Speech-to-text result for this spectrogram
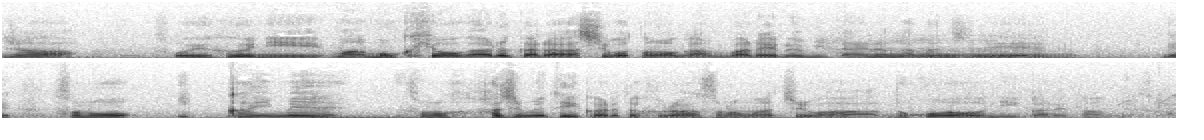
じゃあそういうふうに、まあ、目標があるから仕事も頑張れるみたいな形で、でその1回目その初めて行かれたフランスの街はどこに行かれたんですか？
